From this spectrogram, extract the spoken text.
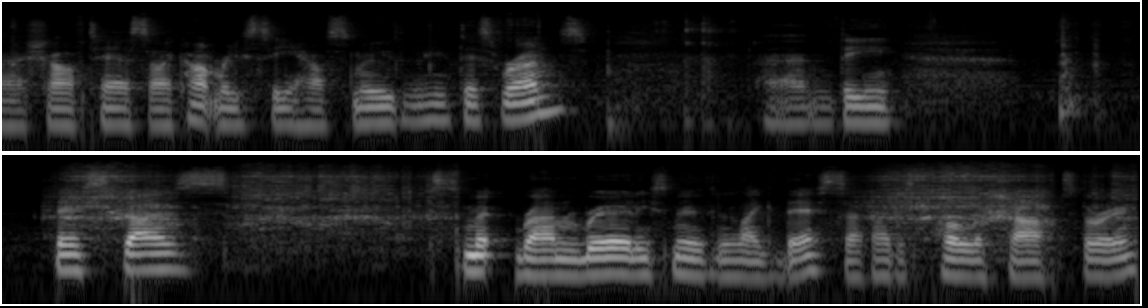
uh, shaft here, so I can't really see how smoothly this runs. And the this does run really smoothly like this, so if I just pull the shaft through,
